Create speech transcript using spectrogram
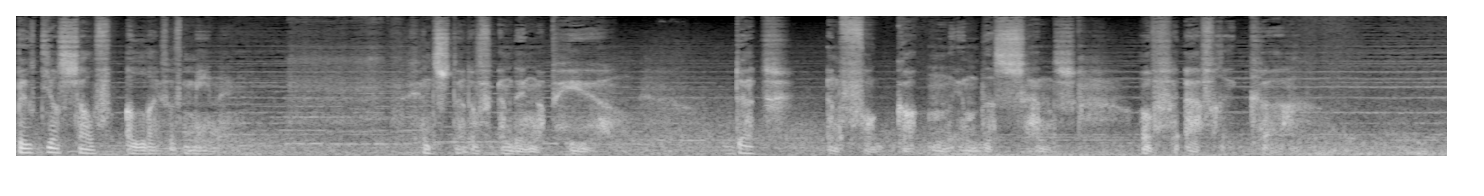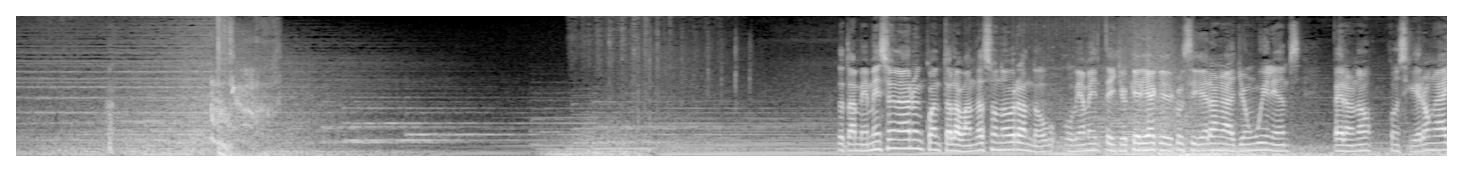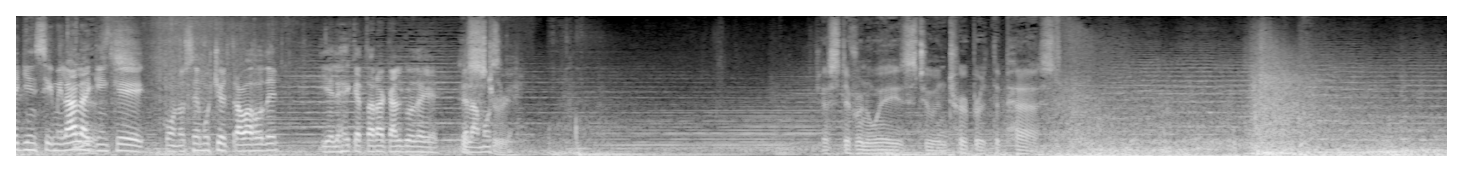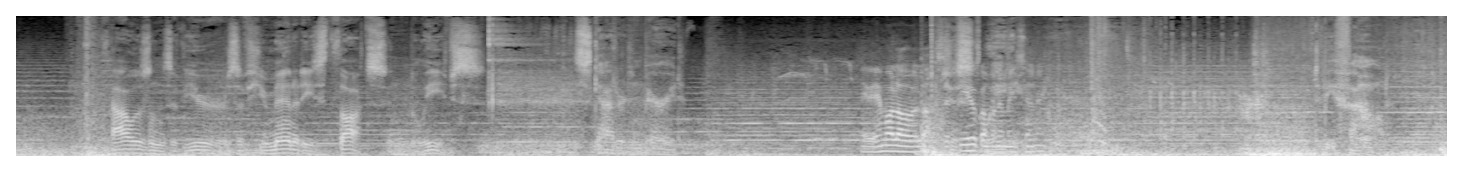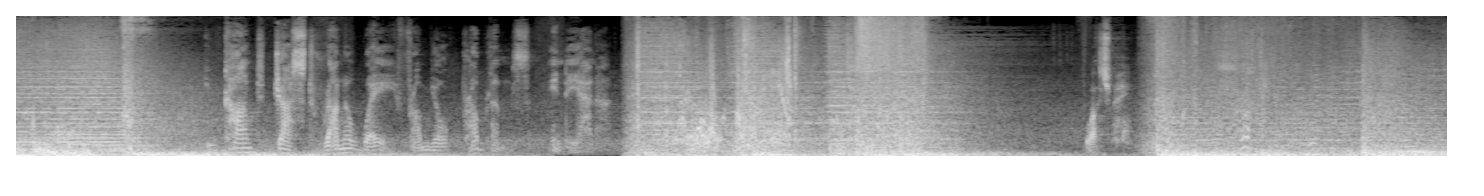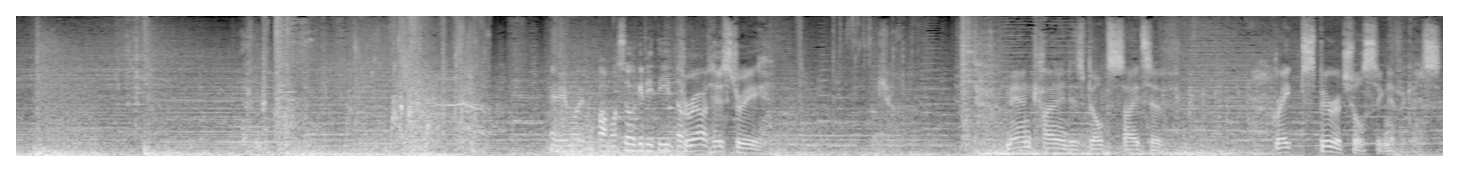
built yourself a life of meaning instead of ending up here, dead and forgotten in the sense of Africa. También mencionaron en cuanto a la banda sonora, no, obviamente yo quería que consiguieran a John Williams, pero no, consiguieron a alguien similar, alguien que conoce mucho el trabajo de él y él es el que estará a cargo de, de la música. Just different ways to interpret the past. Thousands of years of humanity's thoughts and beliefs, scattered and buried. Y vemos los, los acertijos, como le mencioné. To be found. You can't just run away from your problems, Indiana. Watch me. Y vemos el famoso gritito. Throughout history, mankind has built sites of great spiritual significance.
